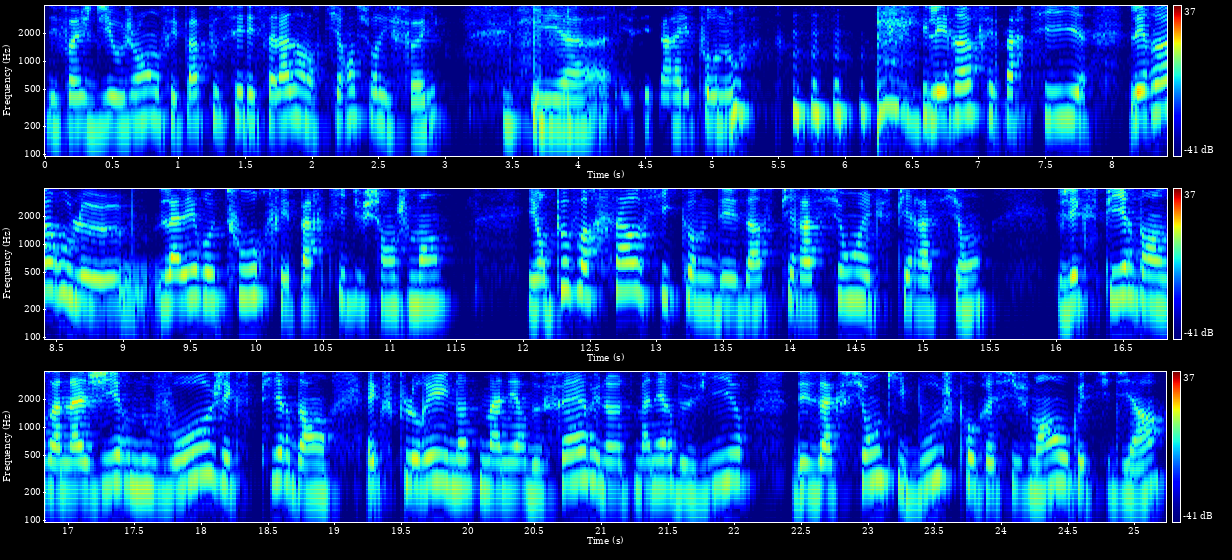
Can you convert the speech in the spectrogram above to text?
Des fois, je dis aux gens, on fait pas pousser les salades en leur tirant sur les feuilles. Euh, et, c'est pareil pour nous. l'erreur fait partie, l'erreur ou le l'aller-retour fait partie du changement. Et on peut voir ça aussi comme des inspirations, expirations. J'expire dans un agir nouveau, j'expire dans explorer une autre manière de faire, une autre manière de vivre, des actions qui bougent progressivement au quotidien.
